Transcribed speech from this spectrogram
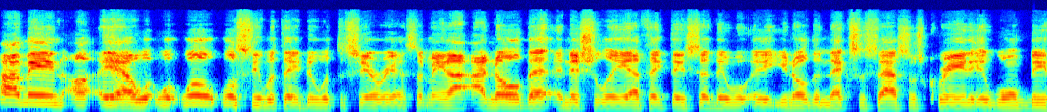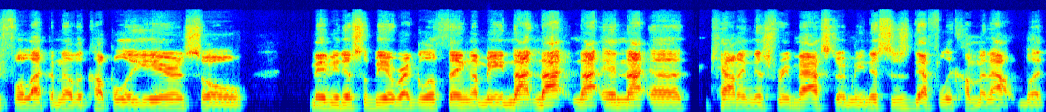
I mean, uh, yeah, we'll, we'll we'll see what they do with the series. I mean, I, I know that initially, I think they said they will. Eh, you know, the next Assassin's Creed it won't be for like another couple of years, so maybe this will be a regular thing. I mean, not not not and not uh, counting this remaster. I mean, this is definitely coming out, but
